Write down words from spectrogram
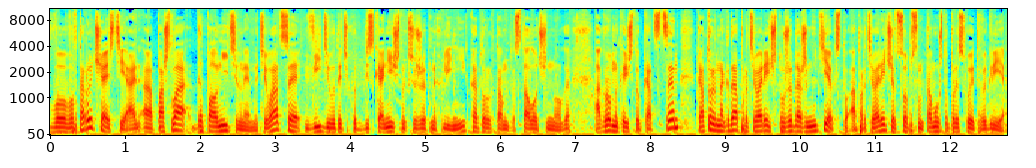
во, во второй части а, а, пошла дополнительная мотивация в виде вот этих вот бесконечных сюжетных линий, которых там стало очень много. Огромное количество кат-сцен, которые иногда противоречат уже даже не тексту, а противоречат, собственно, тому, что происходит в игре.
